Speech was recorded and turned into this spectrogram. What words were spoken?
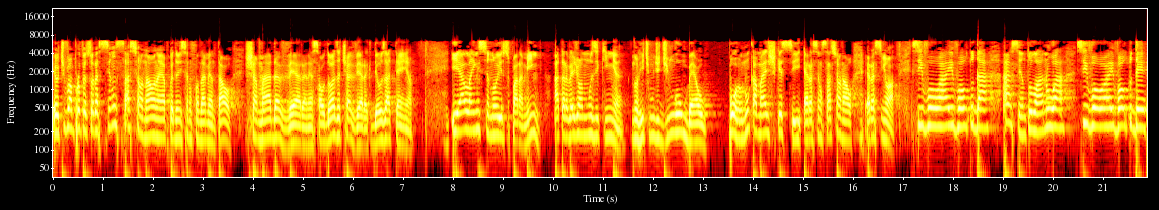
Eu tive uma professora sensacional na época do ensino fundamental, chamada Vera, né? Saudosa tia Vera, que Deus a tenha. E ela ensinou isso para mim através de uma musiquinha, no ritmo de Jingle Bell. Porra, eu nunca mais esqueci. Era sensacional. Era assim, ó. Se voar e volto dar, assento lá no ar. Se voar e volto de,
